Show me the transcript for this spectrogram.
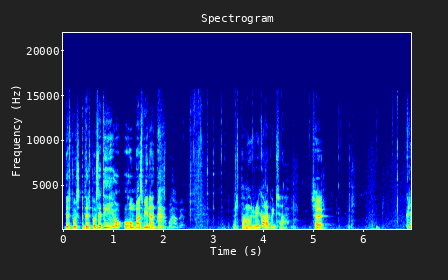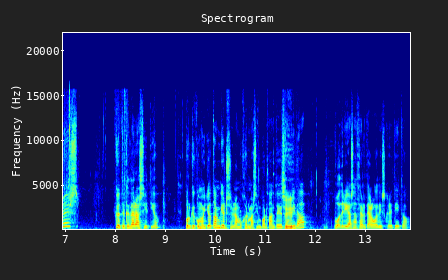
Después, después de ti, o, o más bien antes. Bueno, a ver. Está muy rica la pizza. Sí. ¿Crees que te quedará sitio? Porque como yo también soy la mujer más importante de tu vida, podrías hacerte algo discretito.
